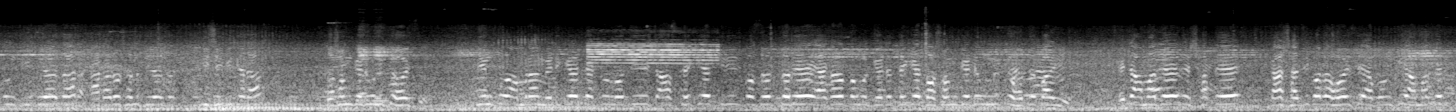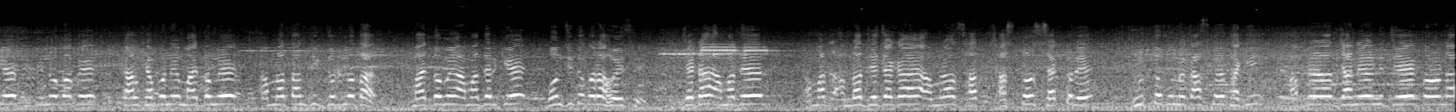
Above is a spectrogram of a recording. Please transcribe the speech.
এবং দুই হাজার আঠারো সালে দুই হাজার কৃষিবিদেরা দশম গেট উন্নীত হয়েছে। কিন্তু আমরা মেডিকেল টেকনোলজিস্ট আজ থেকে তিরিশ বছর ধরে এগারোতম গেটে থেকে দশম গেটে উন্নীত হতে পারি এটা আমাদের সাথে কারসাজি করা হয়েছে এবং কি আমাদেরকে বিভিন্নভাবে কালক্ষেপণের মাধ্যমে আমলাতান্ত্রিক জটিলতার মাধ্যমে আমাদেরকে বঞ্চিত করা হয়েছে। যেটা আমাদের, আমার, আমরা যে জায়গায় আমরা স্বাস্থ্য সেক্টরে গুরুত্বপূর্ণ কাজ করে থাকি, আপনারা জানেন যে করোনা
